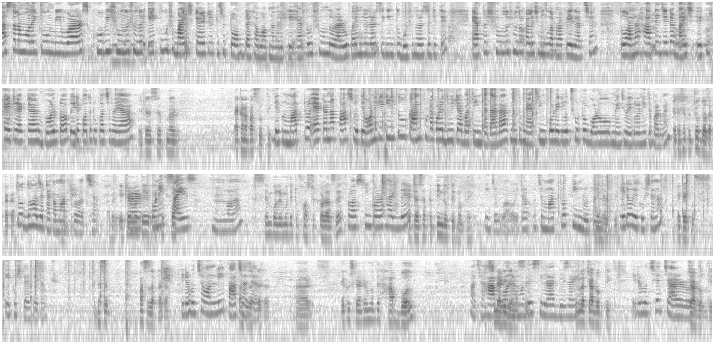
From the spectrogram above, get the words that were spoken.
আসসালামু আলাইকুম ভিউয়ার্স। খুবই সুন্দর সুন্দর একুশ বাইশ ক্যারেটের কিছু টপ দেখাবো আপনাদেরকে। এত সুন্দর। আর রূপায়ণ জুয়েলার্সে কিন্তু বসুন্ধরা সিটিতে এত সুন্দর সুন্দর কালেকশনগুলো আপনারা পেয়ে যাচ্ছেন। তো আমার হাতে যেটা বাইশ, একুশ ক্যারেটের একটা বল টপ, এটা কতটুকু আছে ভাইয়া? এটা আছে আপনার একানা পাঁচ রুটি দেখুন মাত্র এক আনা পাঁচ রতি। অনেকে কিন্তু কান ফুটা করে দুইটা বা তিনটা তারা কিন্তু ম্যাচিং করে এগুলো ছোট বড় মেঝো এগুলো নিতে পারবেন। এটা আপনার চোদ্দ হাজার টাকা। চোদ্দ হাজার টাকা মাত্র আচ্ছা। এটার মধ্যে অনেক সাইজ হুম বলেন। সেম মধ্যে একটু ফস্টেড করা আছে। ফ্রস্টিং করা থাকবে। এটা হচ্ছে আপনার তিন রুটির মধ্যে। এই যে ওয়াও এটা হচ্ছে মাত্র তিন রতি এটা। এটাও একুশ তাই না? এটা একুশ। একুশ ক্যারেট এটা। এটা হচ্ছে পাঁচ হাজার টাকা। এটা হচ্ছে অনলি পাঁচ হাজার। টাকা। আর একুশ ক্যারেটের মধ্যে হাফ বল আচ্ছা হাফ বলের মধ্যে সিলার ডিজাইন। এগুলো চার রুটি এটা হচ্ছে চার চার রতি। রুটি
